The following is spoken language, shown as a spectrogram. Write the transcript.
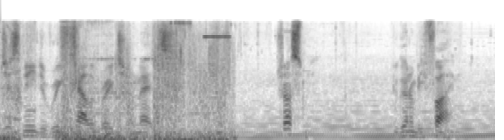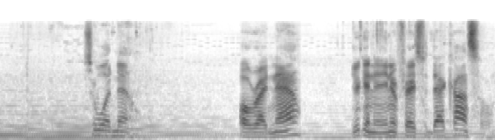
just need to recalibrate your meds. Trust me, you're gonna be fine. So what now? Oh, right now, you're gonna interface with that console.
